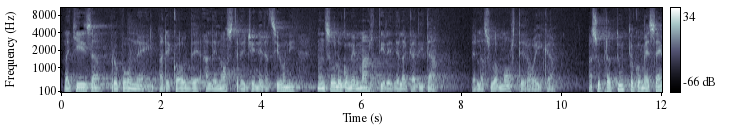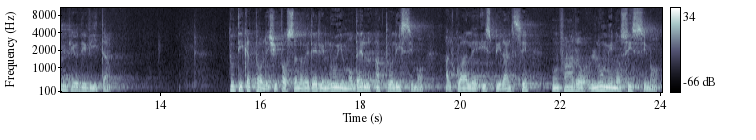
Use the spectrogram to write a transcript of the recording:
La Chiesa propone il Padre Colbe alle nostre generazioni non solo come martire della carità per la sua morte eroica, ma soprattutto come esempio di vita. Tutti i cattolici possono vedere in lui un modello attualissimo al quale ispirarsi, un faro luminosissimo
